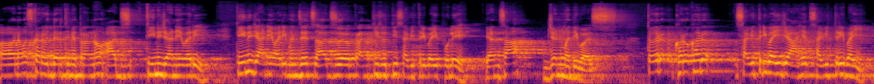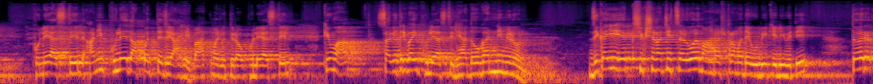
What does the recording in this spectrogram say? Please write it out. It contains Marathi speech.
नमस्कार विद्यार्थी मित्रांनो आज तीन जानेवारी. तीन जानेवारी म्हणजेच आज क्रांतीज्योती सावित्रीबाई फुले यांचा जन्मदिवस. तर खरोखर सावित्रीबाई जे आहेत सावित्रीबाई फुले असतील आणि फुले दाम्पत्य जे आहे महात्मा ज्योतिराव फुले असतील किंवा सावित्रीबाई फुले असतील ह्या दोघांनी मिळून जी काही एक शिक्षणाची चळवळ महाराष्ट्रामध्ये उभी केली होती तर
